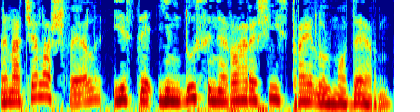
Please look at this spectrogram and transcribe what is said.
În același fel, este indus în eroare și Israelul modern,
